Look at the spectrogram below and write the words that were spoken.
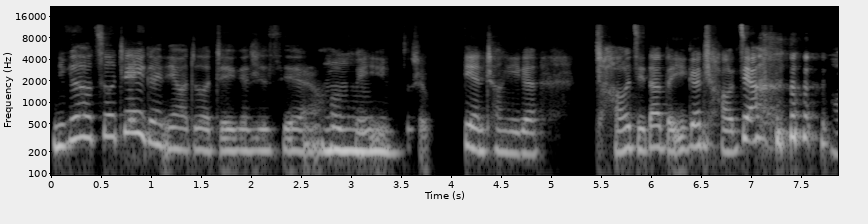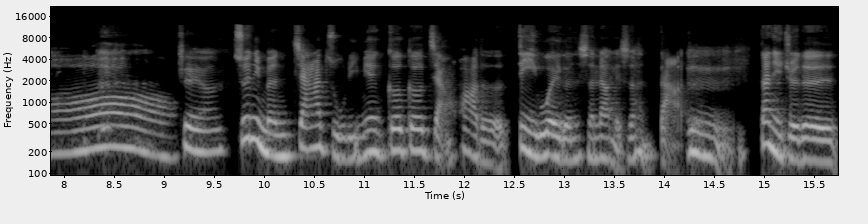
你不要做这个，你要做这个这些，然后可以就是变成一个。超级大的一个吵架 哦，这样，所以你们家族里面哥哥讲话的地位跟声量也是很大的。嗯，但你觉得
